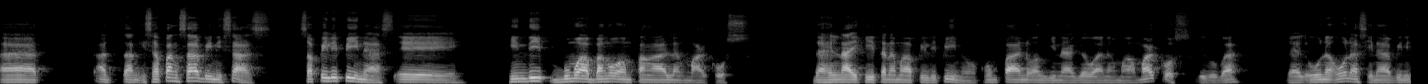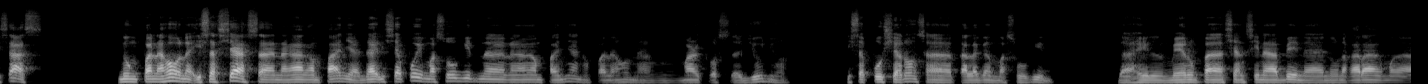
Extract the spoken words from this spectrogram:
At, at ang isa pang sabi ni Sas, sa Pilipinas, eh, hindi bumabango ang pangalang Marcos. Dahil nakikita ng mga Pilipino kung paano ang ginagawa ng mga Marcos, di ba ba? Dahil unang-una, sinabi ni Sas, nung panahon na isa siya sa nangangampanya, dahil siya po ay masugid na nangangampanya nung panahon ng Marcos uh, Jr. Isa po siya ron sa talagang masugid. Dahil meron pa siyang sinabi na nung nakaraang mga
